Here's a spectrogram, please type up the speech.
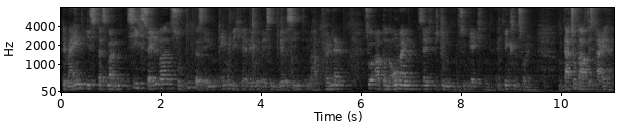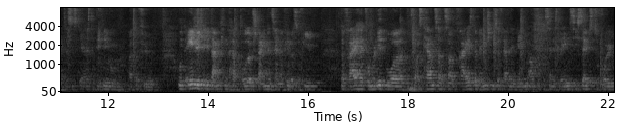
Gemeint ist, dass man sich selber, so gut das eben ähnliche Lebewesen wir sind, überhaupt können, zu autonomen, selbstbestimmten Subjekten entwickeln sollen. Und dazu braucht es Freiheit, das ist die erste Bedingung dafür. Und ähnliche Gedanken hat Rudolf Stein in seiner Philosophie der Freiheit formuliert, wo er so als Kernsatz sagt, frei ist der Mensch, insofern im Nebenaugenblick seines Lebens sich selbst zu folgen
